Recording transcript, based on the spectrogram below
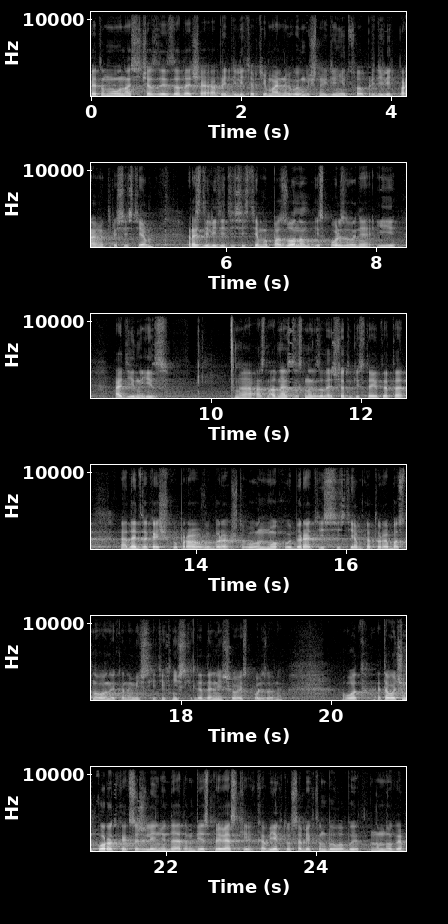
Поэтому у нас сейчас есть задача определить оптимальную вымочную единицу, определить параметры систем, разделить эти системы по зонам использования. И один из, э, одна из основных задач все-таки стоит, это дать заказчику право выбора, чтобы он мог выбирать из систем, которые обоснованы экономически и технически для дальнейшего использования. Вот. Это очень коротко, к сожалению, да, там без привязки к объекту. С объектом было бы намного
